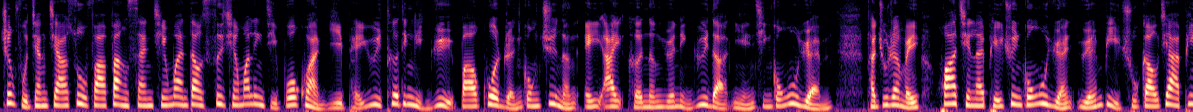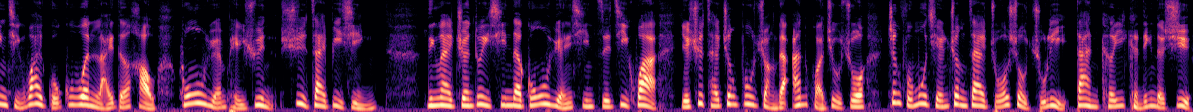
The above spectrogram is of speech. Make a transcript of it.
政府将加速发放三千万到四千万令吉拨款，以培育特定领域，包括人工智能 AI 和能源领域的年轻公务员。他就认为，花钱来培训公务员远比出高价聘请外国顾问来得好，公务员培训势在必行。另外，针对新的公务员薪资计划，也是财政部长的安华就说，政府目前正在着手处理，但可可以肯定的是，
